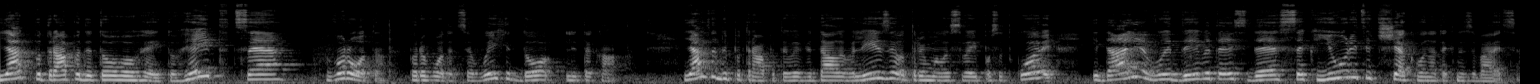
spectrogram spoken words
Як потрапити до того гейту? Гейт це ворота, переводиться вихід до літака. Як туди потрапити? Ви віддали валізи, отримали свої посадкові, і далі ви дивитесь, де security check, воно так називається.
